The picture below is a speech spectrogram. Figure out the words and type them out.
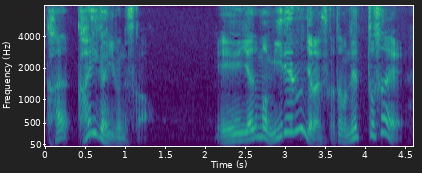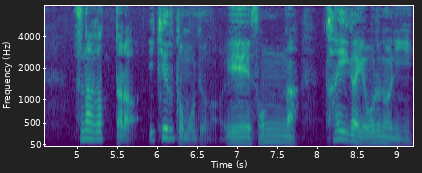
か海外いるんですか？えー、いや、まあ見れるんじゃないですか？多分ネットさえ繋がったらいけると思うけどな。えー、そんな、海外おるのに、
